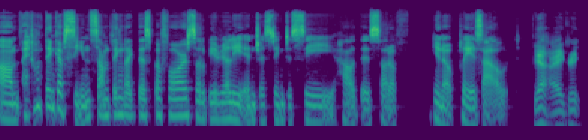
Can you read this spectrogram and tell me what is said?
Um, I don't think I've seen something like this before, so it'll be really interesting to see how this sort of you know plays out. Yeah, I agree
